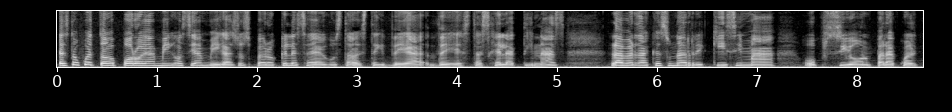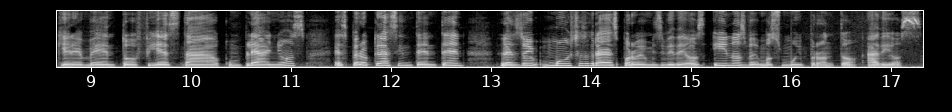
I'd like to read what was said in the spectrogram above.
Esto fue todo por hoy amigos y amigas. Yo espero que les haya gustado esta idea de estas gelatinas. La verdad que es una riquísima opción para cualquier evento, fiesta o cumpleaños. Espero que las intenten. Les doy muchas gracias por ver mis videos y nos vemos muy pronto. Adiós.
